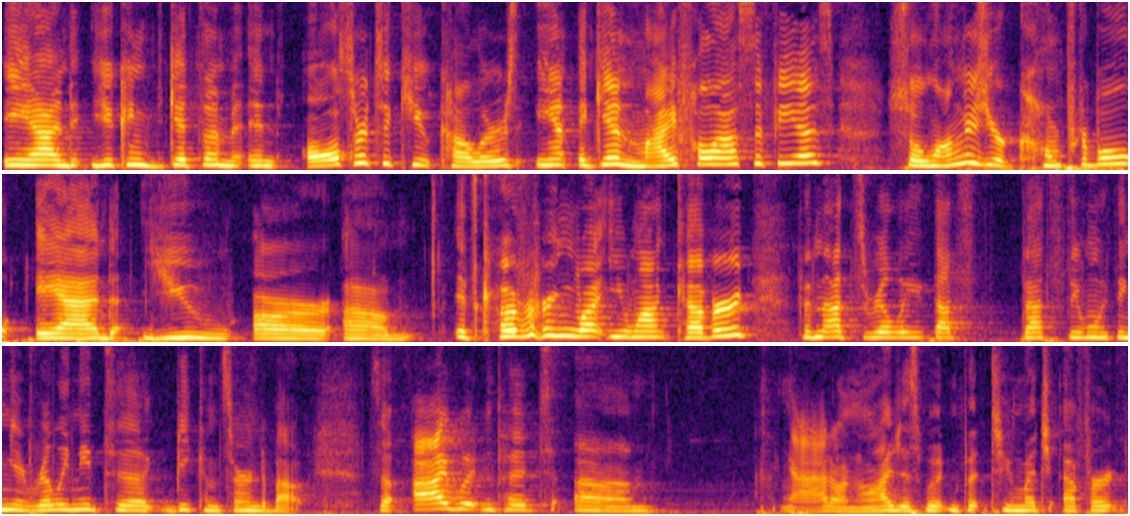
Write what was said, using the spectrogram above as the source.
And you can get them in all sorts of cute colors. And again, my philosophy is so long as you're comfortable and you are, um, it's covering what you want covered, then that's really, that's, that's the only thing you really need to be concerned about. So I wouldn't put, um, I don't know, I just wouldn't put too much effort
